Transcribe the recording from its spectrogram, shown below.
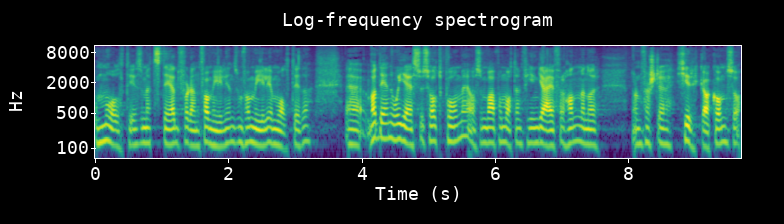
og måltid som et sted for den familien, som familiemåltidet. Eh, var det noe Jesus holdt på med, og som var på en måte en fin greie for han? Men når, når den første kirka kom, så,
